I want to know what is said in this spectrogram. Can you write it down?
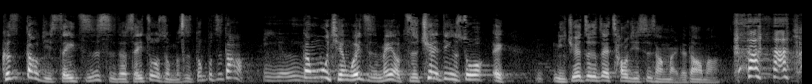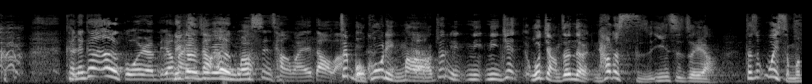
可是到底谁指使的，谁做什么事都不知道。哎呦，到目前为止没有，只确定说，哎，你觉得这个在超级市场买得到吗？可能跟俄国人比较买得到，俄国市场买得到吧？这不可零嘛？就你你你，这我讲真的，他的死因是这样。但是为什么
